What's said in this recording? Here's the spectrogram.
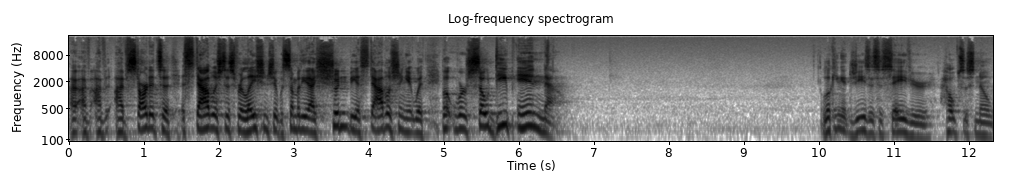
I've, I've, I've started to establish this relationship with somebody I shouldn't be establishing it with, but we're so deep in now. Looking at Jesus as Savior helps us know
